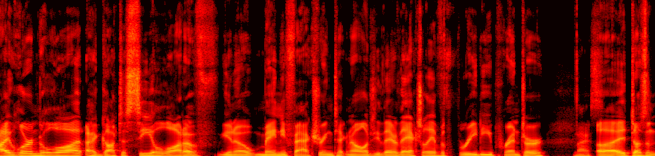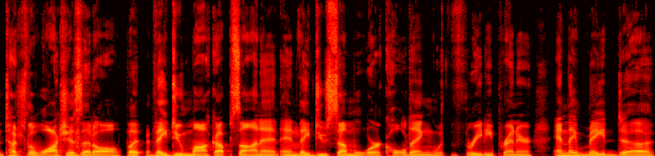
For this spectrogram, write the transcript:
I learned a lot. I got to see a lot of you know manufacturing technology there. They actually have a 3D printer. Nice. Uh, it doesn't touch the watches at all, but they do mock-ups on it, and Hmm. they do some work holding with the 3D printer. And they made uh,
